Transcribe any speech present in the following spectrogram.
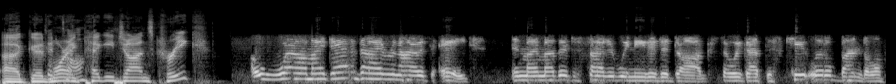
Uh, good, Good morning, call. Peggy Johns Creek. Oh, Well, my dad died when I was eight, and my mother decided we needed a dog, so we got this cute little bundle,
